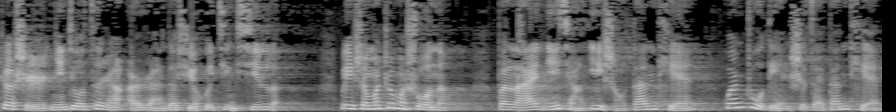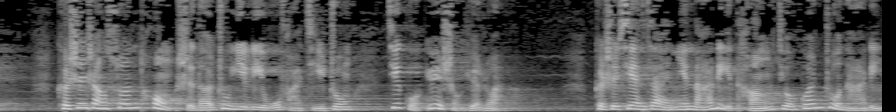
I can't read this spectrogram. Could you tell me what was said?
这时您就自然而然的学会静心了。为什么这么说呢？本来您想一手丹田，关注点是在丹田，可身上酸痛使得注意力无法集中，结果越守越乱。可是现在您哪里疼就关注哪里，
